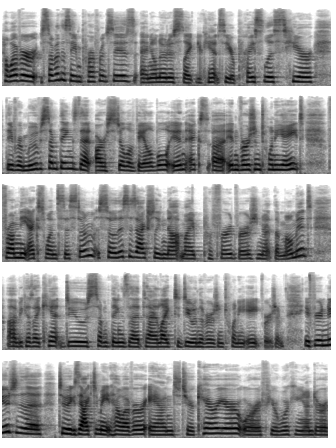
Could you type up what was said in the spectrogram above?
However, some of the same preferences, and you'll notice like you can't see your price lists here. They've removed some things that are still available in X uh, in version 28 from the X1 system. So this is actually not my preferred version at the moment uh, because I can't do some things that I like to do in the version 28 version. If you're new to the to Xactimate, however, and to your carrier, or if you're working under,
